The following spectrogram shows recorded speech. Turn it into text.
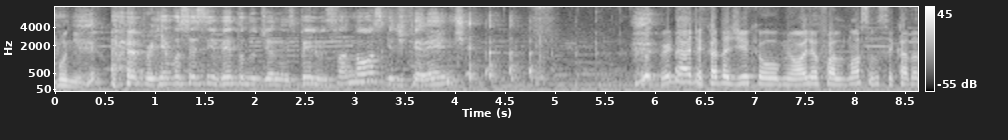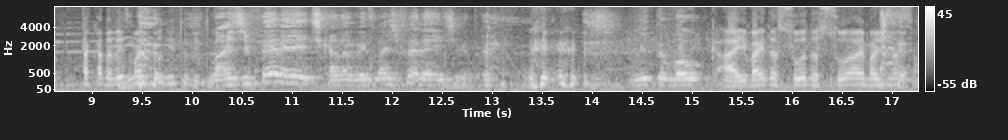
bonito. Porque você se vê todo dia no espelho e você fala, nossa, que diferente. Verdade, a cada dia que eu me olho eu falo, nossa, você cada, tá cada vez mais bonito, Vitor. Mais diferente, cada vez mais diferente, Vitor. Muito bom. Aí vai da sua, da sua imaginação.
